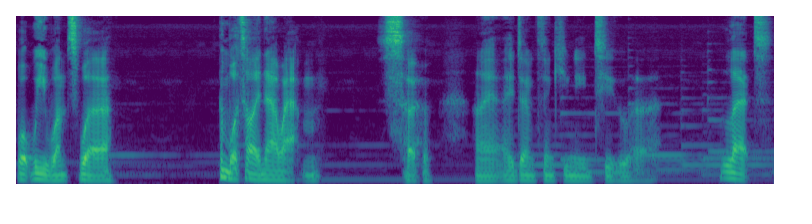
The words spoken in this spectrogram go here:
what we once were what I now am. So I, I don't think you need to uh, let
